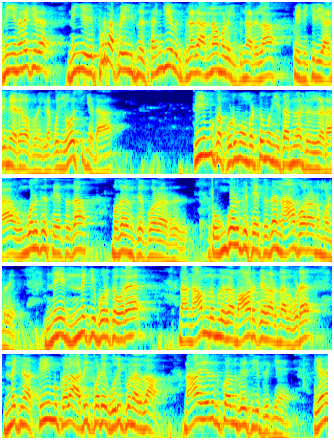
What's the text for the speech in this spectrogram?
நீங்கள் நினைக்கிற நீங்கள் எப்படி போய் இந்த சங்கிகளுக்கு பின்னாடி அண்ணாமலைக்கு பின்னாடிலாம் போய் நிற்கிறீ அடிமை அடைமா பண்ணிக்கலாம் கொஞ்சம் யோசிங்கடா. திமுக குடும்பம் மட்டும் நீங்கள் தமிழ்நாட்டில் இல்லைடா. உங்களுக்கு சேர்த்து தான் முதலமைச்சர் போராடுறது. உங்களுக்கு சேர்த்து தான் நான் போராட்டம் பண்ணுறேன் நீ இன்னைக்கு பொறுத்தவரை நான் நாம் தமிழர் மாவட்ட செயலாக இருந்தாலும் கூட இன்றைக்கி நான் திமுகவில் அடிப்படை உறுப்பினர் தான். நான் எதுக்கு உட்காந்து பேசிக்கிட்டு இருக்கேன்? ஏன்னா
